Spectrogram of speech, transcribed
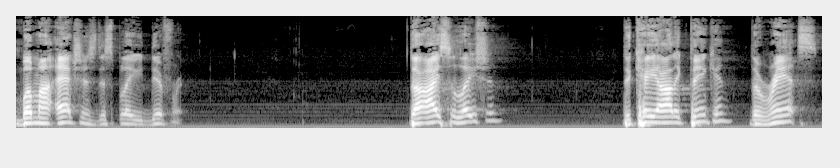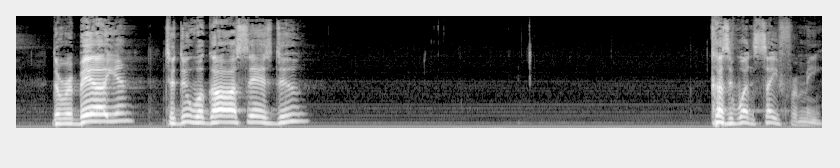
But my actions displayed different. The isolation, the chaotic thinking, the rants, the rebellion to do what God says do. Because it wasn't safe for me.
